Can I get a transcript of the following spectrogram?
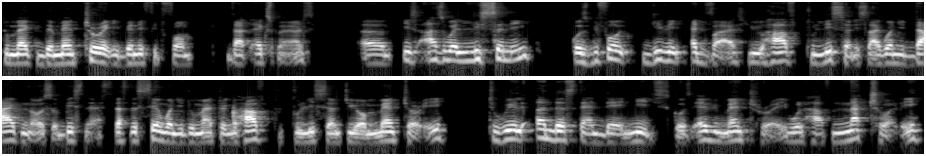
to make the mentoree benefit from that experience. Uh, is as well listening because before giving advice, you have to listen. It's like when you diagnose a business. That's the same when you do mentoring. You have to, to listen to your mentoree to really understand their needs because every mentoree will have naturally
